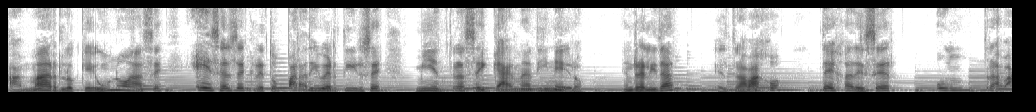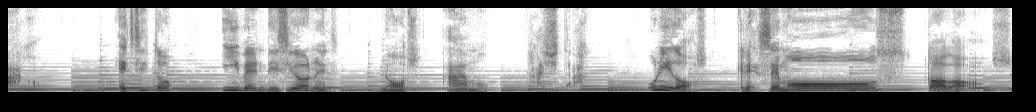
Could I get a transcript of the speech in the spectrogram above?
amar lo que uno hace es el secreto para divertirse mientras se gana dinero. En realidad, el trabajo deja de ser un trabajo. Éxito y bendiciones. Nos amo. Hashtag. Unidos, crecemos todos.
